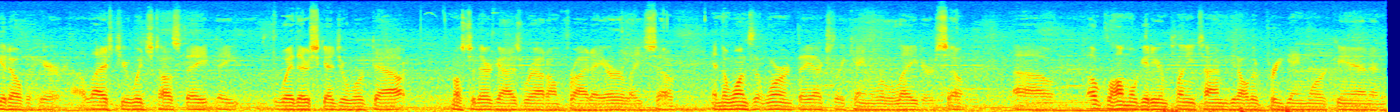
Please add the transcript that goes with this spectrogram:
get over here. Uh, last year, Wichita State, they, the way their schedule worked out, most of their guys were out on Friday early. So, and the ones that weren't, they actually came a little later. So, uh, Oklahoma will get here in plenty of time to get all their pregame work in, and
